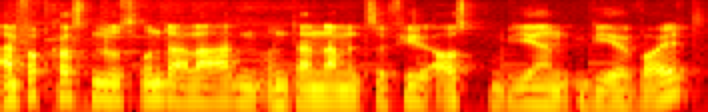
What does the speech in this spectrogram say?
einfach kostenlos runterladen und dann damit so viel ausprobieren, wie ihr wollt.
